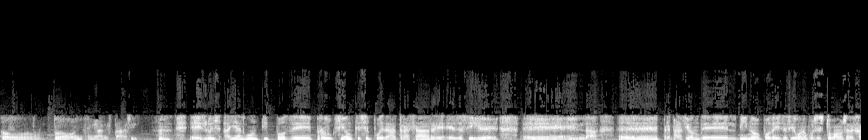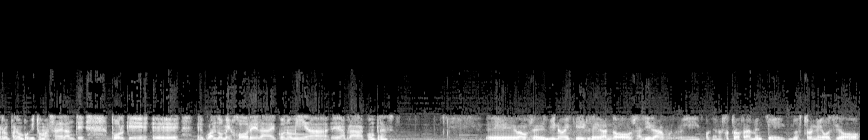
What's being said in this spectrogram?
Todo, en general está así. Hmm. Eh, Luis, ¿hay algún tipo de producción que se pueda atrasar? Eh, es decir, en la preparación del vino podéis decir, bueno, pues esto vamos a dejarlo para un poquito más adelante porque cuando mejore la economía habrá compras. Eh, vamos a ver, el vino hay que irle dando salida, eh, porque nosotros realmente nuestro negocio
